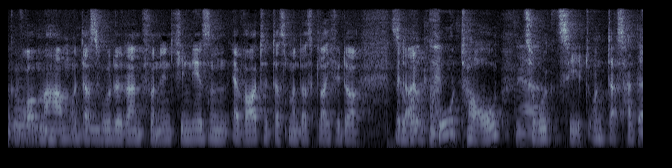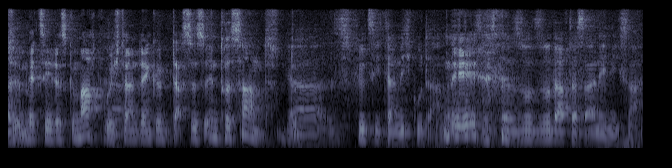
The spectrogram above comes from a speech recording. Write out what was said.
geworben haben. Und das wurde dann von den Chinesen erwartet, dass man das gleich wieder mit einem Kotau ja. zurückzieht. Und das hat das, Mercedes gemacht, wo ja. ich dann denke, das ist interessant. Ja, es fühlt sich dann nicht gut an. Nee. Ist, so, so darf das eigentlich nicht sein.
